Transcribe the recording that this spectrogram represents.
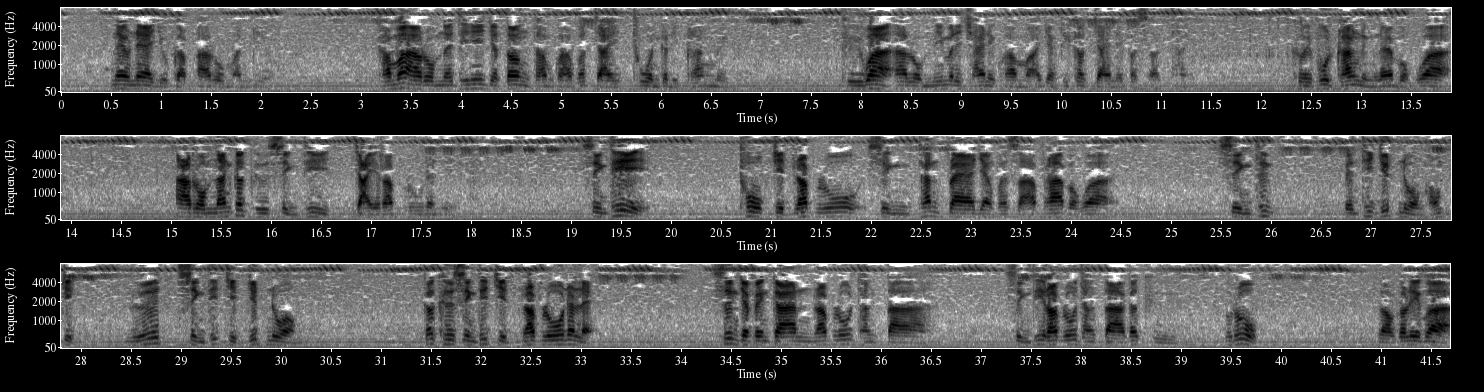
แน่วแน่อยู่กับอารมณ์อันเดียวคำว่าอารมณ์ในที่นี้จะต้องทำความเข้าใจทวนกันอีกครั้งหนึ่งคือว่าอารมณ์นี้ไม่ได้ใช้ในความหมายอย่างที่เข้าใจในภาษาไทย เคยพูดครั้งหนึ่งแล้วบอกว่า อารมณ์นั้นก็คือสิ่งที่ใจรับรู้นั่นเอง สิ่งที่ถูกจิตรับรู้ สิ่งท่านแปลอย่างภาษาพระบอกว่า สิ่งที่ เป็นที่ยึดหน่วงของจิต หรือสิ่งที่จิตยึดหน่วง ก็คือสิ่งที่จิตรับรู้นั่นแหละ ซึ่งจะเป็นการรับรู้ทางตา สิ่งที่รับรู้ทางตาก็คือ รูป เราก็เรียกว่า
